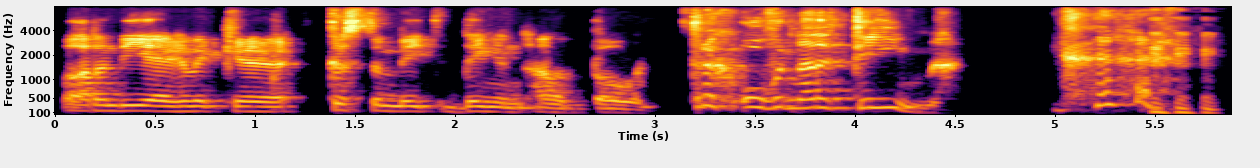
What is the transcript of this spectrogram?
waren die eigenlijk eh, custom-made dingen aan het bouwen. Terug over naar het team.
